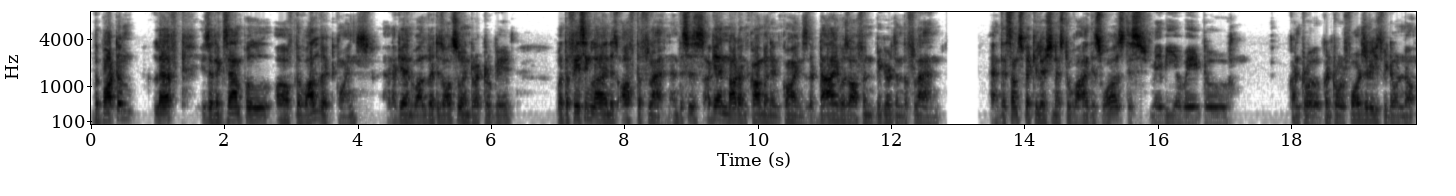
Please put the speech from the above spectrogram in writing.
The bottom left is an example of the Valvet coins. And again, Valvet is also in retrograde but the facing line is off the flan. And this is again not uncommon in coins. The die was often bigger than the flan. And there's some speculation as to why this was. This may be a way to control control forgeries, we don't know.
